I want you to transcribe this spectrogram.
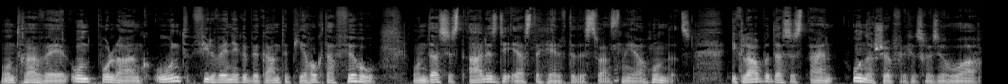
und Ravel und Poulenc und viel weniger bekannte Pierre-Octave Ferraud. Und das ist alles die erste Hälfte des 20. Jahrhunderts. Ich glaube, das ist ein unerschöpfliches Reservoir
